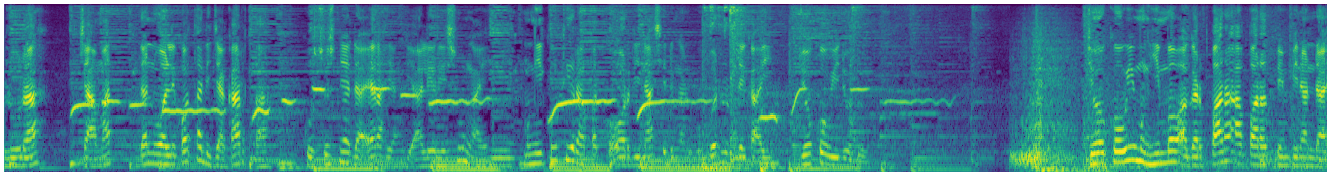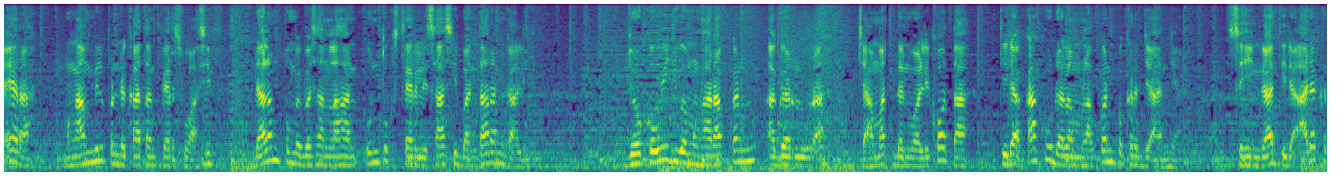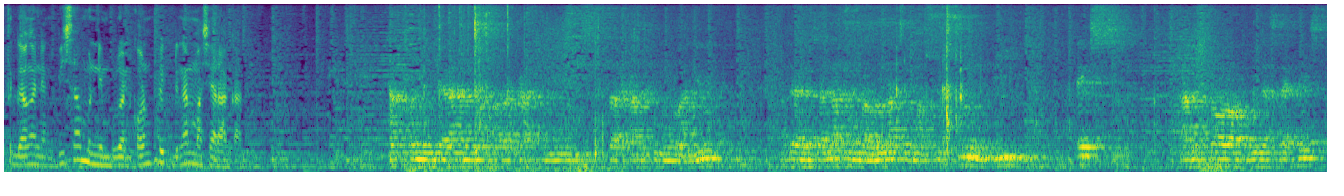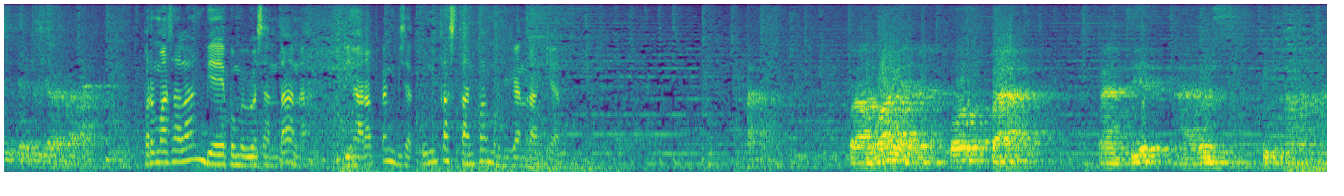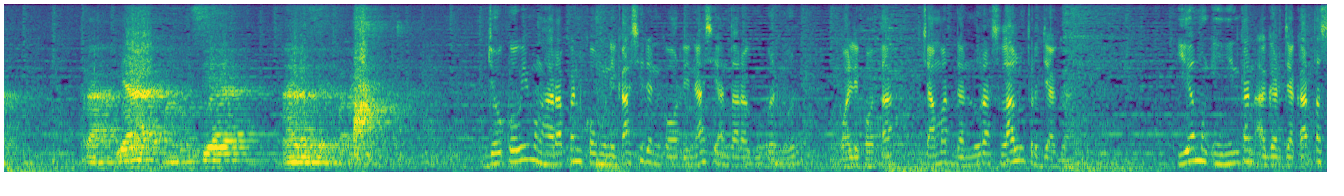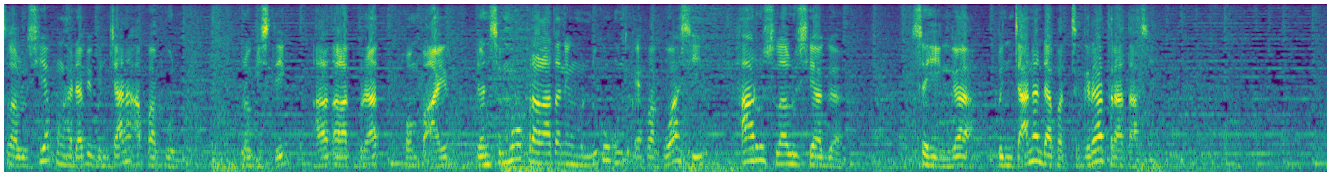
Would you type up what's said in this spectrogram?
Lurah, camat, dan wali kota di Jakarta, khususnya daerah yang dialiri sungai, mengikuti rapat koordinasi dengan Gubernur DKI Joko Widodo. Jokowi menghimbau agar para aparat pimpinan daerah mengambil pendekatan persuasif dalam pembebasan lahan untuk sterilisasi bantaran kali. Jokowi juga mengharapkan agar lurah, camat, dan wali kota tidak kaku dalam melakukan pekerjaannya, sehingga tidak ada ketegangan yang bisa menimbulkan konflik dengan masyarakat. Pemindahan masyarakat di sekitar Kampung Melayu ada rencana pembangunan rumah susun di ex kantor dinas teknis di Jakarta. Permasalahan biaya pembebasan tanah diharapkan bisa tuntas tanpa merugikan rakyat. Bahwa yang korban banjir harus diutamakan. Rakyat, manusia harus yang Jokowi mengharapkan komunikasi dan koordinasi antara gubernur, wali kota, camat, dan lurah selalu terjaga. Ia menginginkan agar Jakarta selalu siap menghadapi bencana apa pun. Logistik, alat-alat berat, pompa air, dan semua peralatan yang mendukung untuk evakuasi harus selalu siaga, sehingga bencana dapat segera teratasi.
